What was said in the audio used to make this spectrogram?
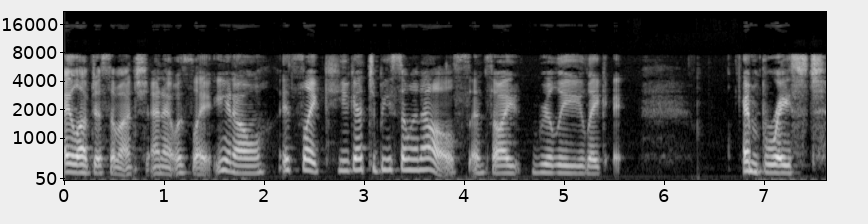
I loved it so much. And it was like, you know, it's like you get to be someone else. And so I really like embraced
